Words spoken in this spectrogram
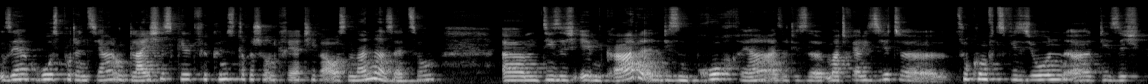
sehr großes Potenzial und gleiches gilt für künstlerische und kreative Auseinandersetzung, ähm, die sich eben gerade in diesem Bruch, ja, also diese materialisierte Zukunftsvision, äh, die sich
